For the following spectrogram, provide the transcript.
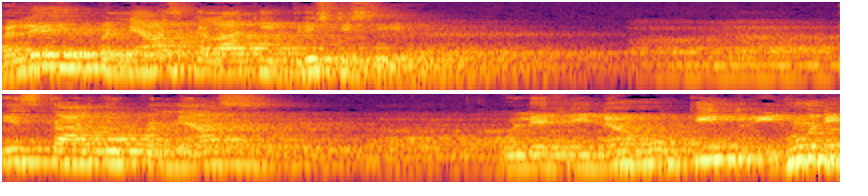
भले ही उपन्यास कला की दृष्टि से इस काल के उपन्यास उल्लेखनीय न हो, किंतु इन्होंने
